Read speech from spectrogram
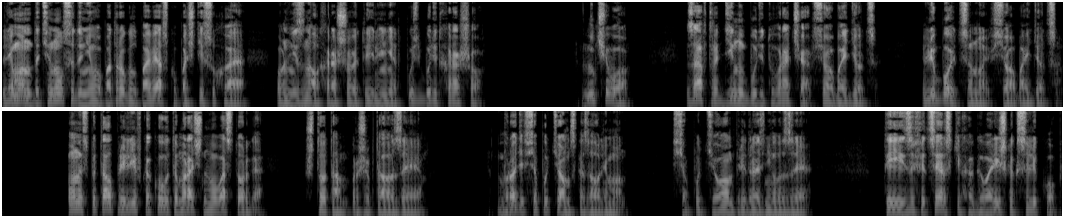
Лимон дотянулся до него, потрогал повязку, почти сухая. Он не знал, хорошо это или нет. Пусть будет хорошо. Ничего. Завтра Дину будет у врача, все обойдется. Любой ценой все обойдется. Он испытал прилив какого-то мрачного восторга. «Что там?» — прошептала Зея. «Вроде все путем», — сказал Лимон. «Все путем», — передразнила Зея. «Ты из офицерских, а говоришь как соликоп».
